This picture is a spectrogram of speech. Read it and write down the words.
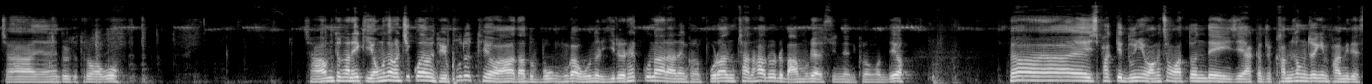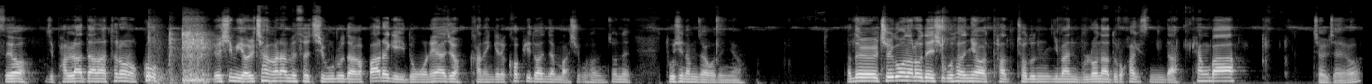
자, 얘네들도 들어가고. 자, 아무튼 간에 이렇게 영상을 찍고 나면 되게 뿌듯해요. 아, 나도 뭔가 오늘 일을 했구나라는 그런 보람찬 하루를 마무리할 수 있는 그런 건데요. 야, 이제 밖에 눈이 왕창 왔던데 이제 약간 좀 감성적인 밤이 됐어요. 이제 발라드 하나 틀어놓고 열심히 열창을 하면서 집으로다가 빠르게 이동을 해야죠. 가는 길에 커피도 한 잔 마시고선 저는 도시 남자거든요. 다들 즐거운 하루 되시고선요. 다 저도 이만 물러나도록 하겠습니다. 평바. 잘 자요.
